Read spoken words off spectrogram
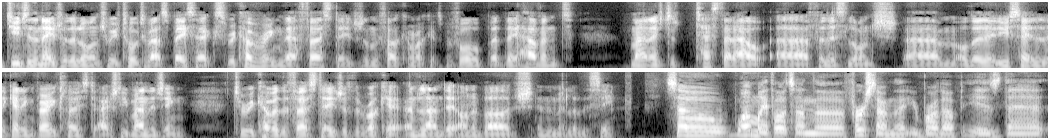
Due to the nature of the launch, we've talked about SpaceX recovering their first stage on the Falcon rockets before, but they haven't managed to test that out uh, for this launch. Um, although they do say that they're getting very close to actually managing to recover the first stage of the rocket and land it on a barge in the middle of the sea. So, one of my thoughts on the first time that you brought up is that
